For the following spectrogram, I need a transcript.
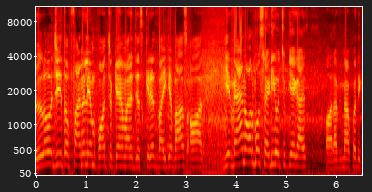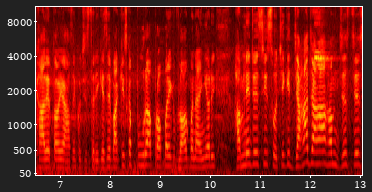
लो जी तो फाइनली हम पहुँच चुके हैं हमारे जसकिरत भाई के पास और ये वैन ऑलमोस्ट रेडी हो चुकी है गाइस और अभी मैं आपको दिखा देता हूँ यहाँ से कुछ इस तरीके से। बाकी इसका पूरा प्रॉपर एक ब्लॉग बनाएँगे और हमने जो इस चीज़ सोची कि जहाँ जहाँ हम जिस जिस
